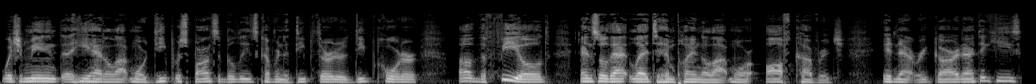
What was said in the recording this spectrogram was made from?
which means that he had a lot more deep responsibilities covering the deep third or the deep quarter of the field. And so that led to him playing a lot more off coverage in that regard. And I think he's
